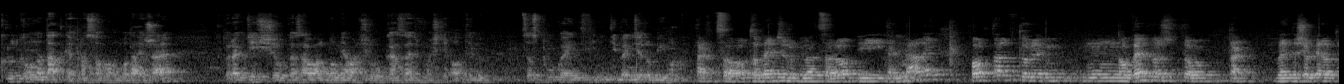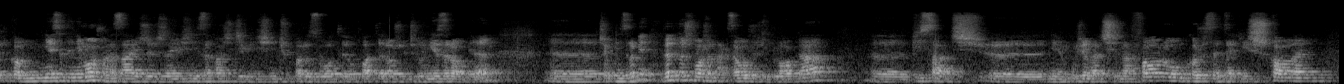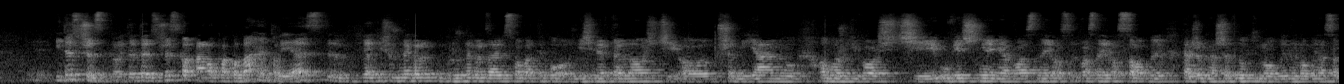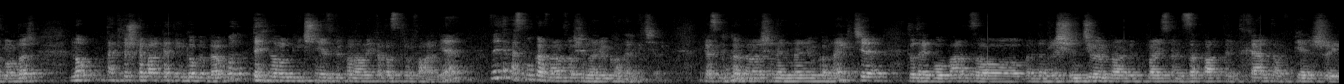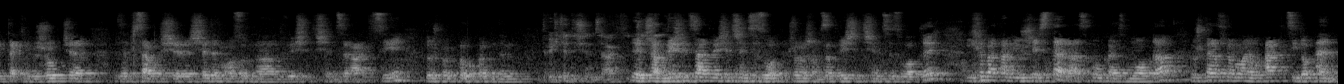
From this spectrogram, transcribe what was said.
krótką notatkę prasową bodajże, która gdzieś się ukazała albo miała się ukazać właśnie o tym, co spółka Infinity będzie robiła. tak, co, co będzie robiła, co robi i tak dalej. Portal, w którym mm, no wewnątrz to tak będę się opierał, tylko niestety nie można zajrzeć, zanim się nie zapłaci 90 paru złotych opłaty rocznej, czego nie zrobię, yy, czego nie zrobię. Wewnątrz można tak założyć bloga, yy, pisać, yy, nie wiem, udzielać się na forum, korzystać z jakichś szkoleń. I to jest wszystko. I to, to jest wszystko, a opakowane to jest w jakieś różnego, różnego rodzaju słowa typu o nieśmiertelności, o przemijaniu, o możliwości uwiecznienia własnej, własnej osoby, tak żeby nasze wnuki mogły, mogły nas oglądać. No, taki troszkę marketingowy bełkot, technologicznie jest wykonany katastrofalnie. No i taka spółka znalazła się na New Spółka znalazła się na, na New Connectie. Tutaj było bardzo, będę, że śledziłem private placement zapartym tchem. Tam w pierwszej takim rzucie zapisało się 7 osób na 200 tysięcy akcji. To już było pewnym 200 tysięcy akcji? E, Za 200 za 200 tysięcy złotych, przepraszam, za 200 tysięcy złotych i chyba tam już jest teraz, spółka jest młoda, już teraz mają akcji do M,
